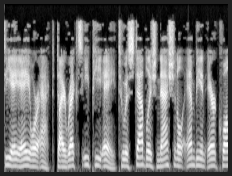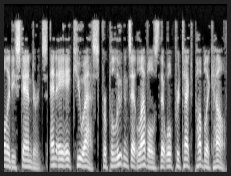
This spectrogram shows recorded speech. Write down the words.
(CAA or Act) directs EPA to establish national ambient air quality standards (NAAQS) for pollutants at levels that will protect public health.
